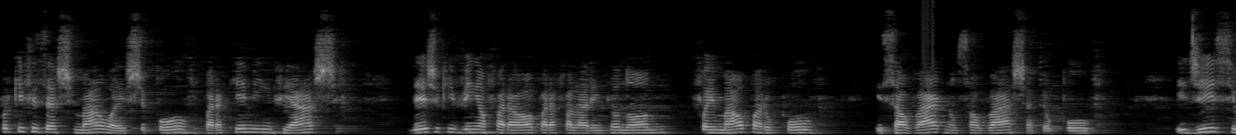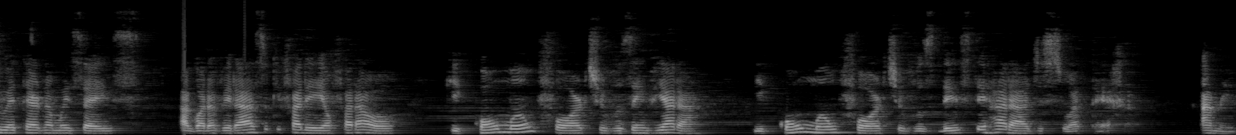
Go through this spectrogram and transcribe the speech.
por que fizeste mal a este povo? Para que me enviaste? Desde que vim ao Faraó para falar em teu nome, foi mal para o povo, e salvar não salvaste a teu povo. E disse o Eterno a Moisés: Agora verás o que farei ao Faraó, que com mão forte vos enviará e com mão forte vos desterrará de sua terra. Amém.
